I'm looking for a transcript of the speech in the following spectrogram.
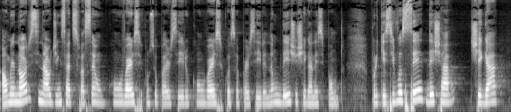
Ao menor sinal de insatisfação, converse com seu parceiro, converse com a sua parceira. Não deixe chegar nesse ponto. Porque se você deixar chegar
